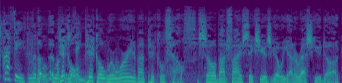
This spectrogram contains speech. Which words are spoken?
scruffy little Uh, Pickle, thing. Pickle, we're worried about Pickle's health. So about five, six years ago, we got a rescue dog.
